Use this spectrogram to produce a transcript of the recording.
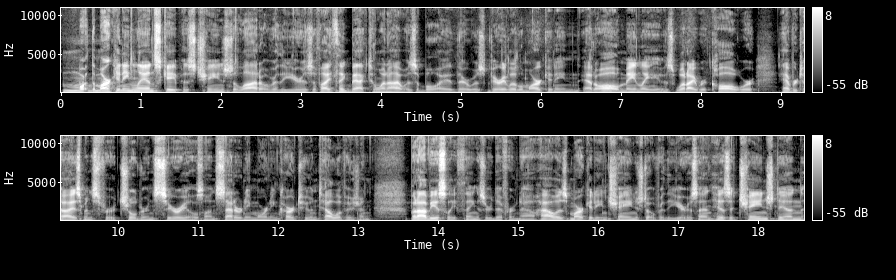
mar- the marketing landscape has changed a lot over the years. If I think back to when I was a boy, there was very little marketing at all. Mainly, as what I recall, were advertisements for children's cereals on Saturday morning cartoon television. But obviously, things are different now. How has marketing changed over the years, and has it changed in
